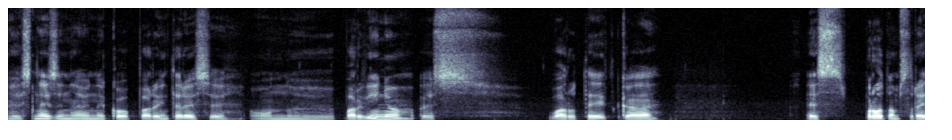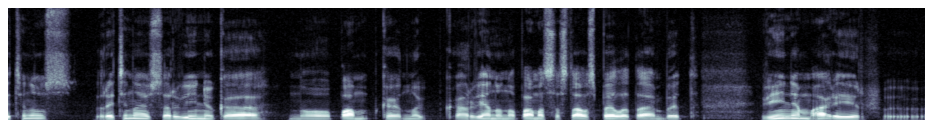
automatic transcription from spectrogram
Es nezināju neko par interesi un eh, par viņu. Es varu teikt, ka es, protams, recinos, recinājos ar viņu, ka, no, pam, ka, no, ka ar vienu no pamatsastāva spēlētājiem, bet viņam arī ir eh,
